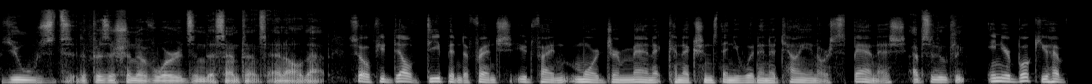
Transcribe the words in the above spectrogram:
used the position of words in the sentence and all that. So if you delve deep into French, you'd find more Germanic connections than you would in Italian or Spanish. Absolutely. In your book, you have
